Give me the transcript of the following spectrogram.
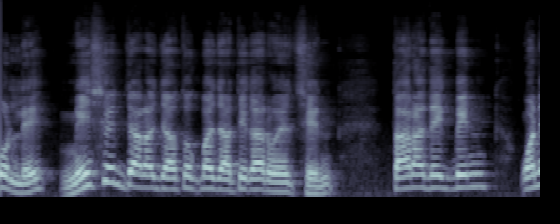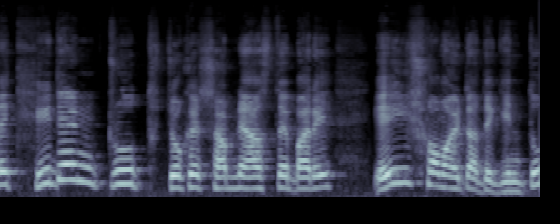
করলে মেষের যারা জাতক বা জাতিকা রয়েছেন, তারা দেখবেন অনেক হিডেন ট্রুথ চোখের সামনে আসতে পারে। এই সময়টাতে কিন্তু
